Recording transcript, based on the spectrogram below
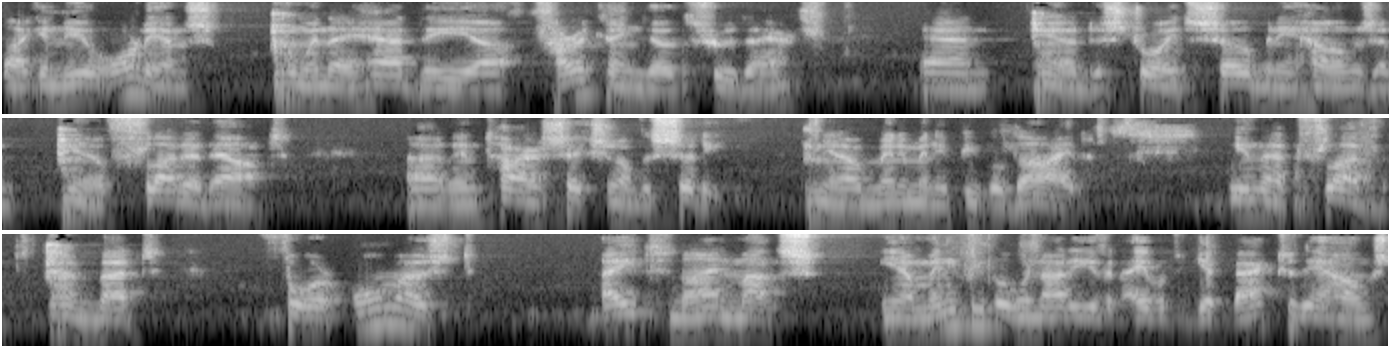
Like in New Orleans, when they had the uh, hurricane go through there and, you know, destroyed so many homes and, you know, flooded out an entire section of the city. You know, many, many people died in that flood. but for almost eight, nine months, you know, many people were not even able to get back to their homes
